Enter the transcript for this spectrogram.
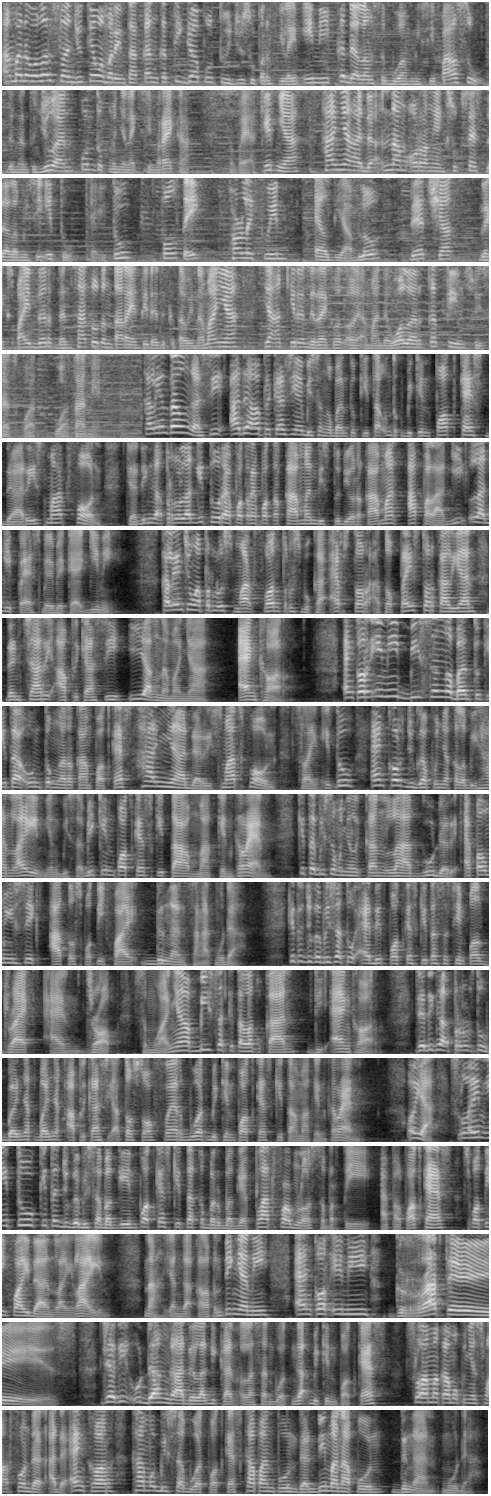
Amanda Waller selanjutnya memerintahkan ke-37 supervillain ini ke dalam sebuah misi palsu dengan tujuan untuk menyeleksi mereka. Sampai akhirnya hanya ada enam orang yang sukses dalam misi itu, yaitu Voltaic, Harley Quinn, El Diablo, Deadshot, Black Spider, dan satu tentara yang tidak diketahui namanya yang akhirnya direkrut oleh Amanda Waller ke tim Suicide Squad buatannya. Kalian tahu nggak sih, ada aplikasi yang bisa ngebantu kita untuk bikin podcast dari smartphone. Jadi nggak perlu lagi tuh repot-repot rekaman di studio rekaman, apalagi lagi PSBB kayak gini. Kalian cuma perlu smartphone terus buka App Store atau Play Store kalian dan cari aplikasi yang namanya Anchor. Anchor ini bisa ngebantu kita untuk ngerekam podcast hanya dari smartphone. Selain itu, Anchor juga punya kelebihan lain yang bisa bikin podcast kita makin keren. Kita bisa menyelipkan lagu dari Apple Music atau Spotify dengan sangat mudah. Kita juga bisa tuh edit podcast kita sesimpel drag and drop. Semuanya bisa kita lakukan di Anchor. Jadi nggak perlu tuh banyak-banyak aplikasi atau software buat bikin podcast kita makin keren. Oh ya, selain itu kita juga bisa bagiin podcast kita ke berbagai platform loh seperti Apple Podcast, Spotify, dan lain-lain. Nah, yang nggak kalah pentingnya nih, Anchor ini gratis. Jadi udah nggak ada lagi kan alasan buat nggak bikin podcast. Selama kamu punya smartphone dan ada Anchor, kamu bisa buat podcast kapan pun dan di mana pun dengan mudah.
